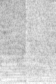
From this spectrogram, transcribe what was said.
you hear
